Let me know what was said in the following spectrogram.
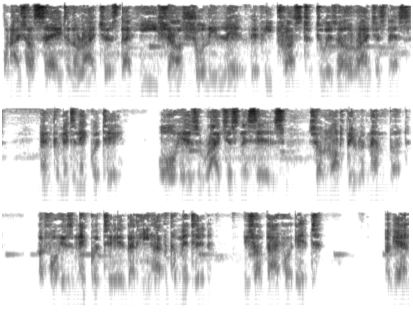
When I shall say to the righteous that he shall surely live if he trust to his own righteousness and commit iniquity, all his righteousnesses shall not be remembered, but for his iniquity that he hath committed, he shall die for it. Again,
